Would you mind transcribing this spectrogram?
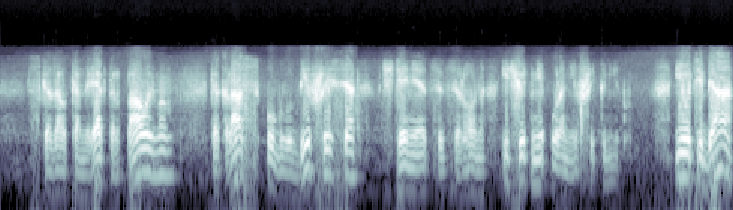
— сказал конректор Паульман, как раз углубившийся в чтение Цицерона и чуть не уронивший книгу. «И у тебя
